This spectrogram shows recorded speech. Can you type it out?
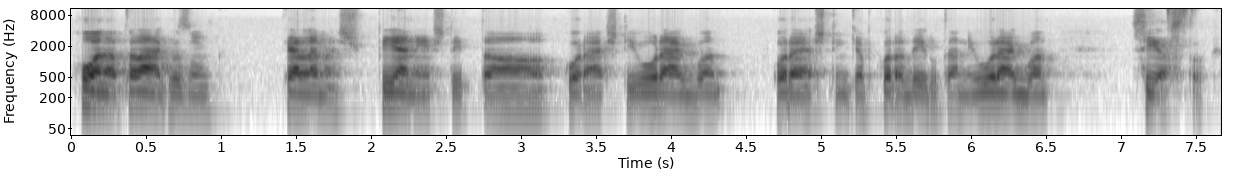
holnap találkozunk. Kellemes pihenést itt a korásti órákban, korást inkább kora délutáni órákban. Sziasztok!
